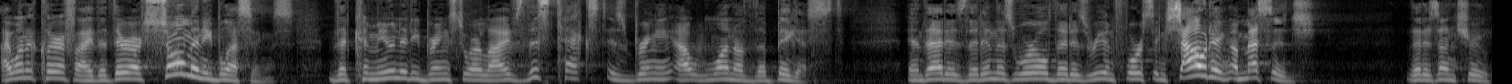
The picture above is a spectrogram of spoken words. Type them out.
I want to clarify that there are so many blessings that community brings to our lives. This text is bringing out one of the biggest and that is that in this world that is reinforcing, shouting a message that is untrue,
